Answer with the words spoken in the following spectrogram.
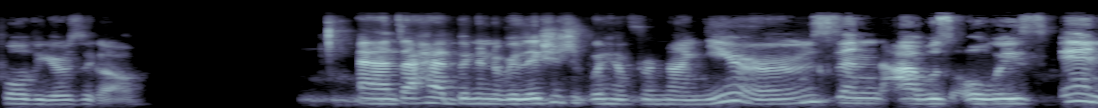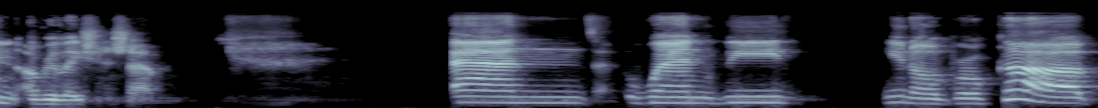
12 years ago. And I had been in a relationship with him for 9 years and I was always in a relationship. And when we, you know, broke up,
